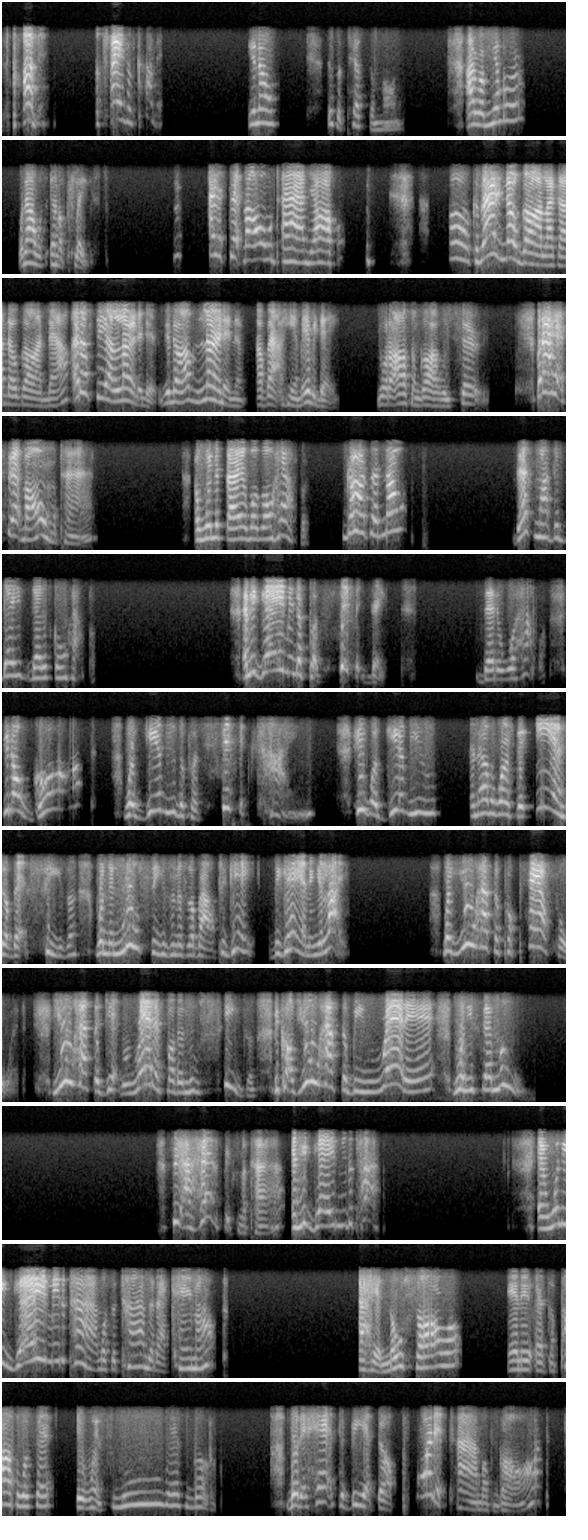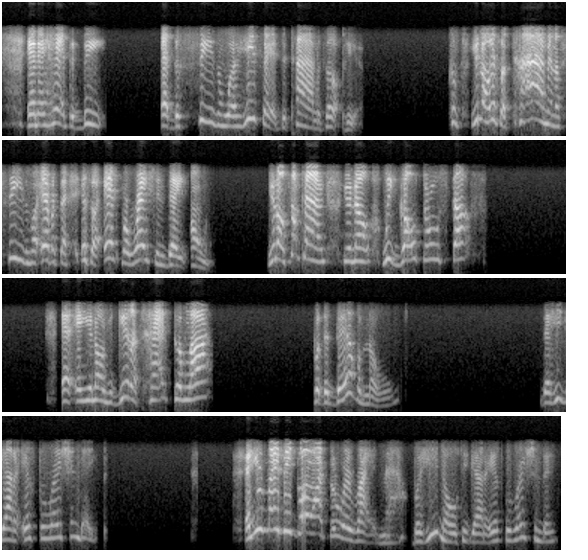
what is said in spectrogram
It's coming. A change is coming. You know, this is a testimony. I remember when I was in a place. I had set my own time, y'all. oh, because I didn't know God like I know God now. And I'm still learning it. You know, I'm learning about Him every day. What an awesome God we serve. But I had set my own time. And when the thing was going to happen, God said, no, that's not the day that it's going to happen. And he gave me the specific date that it will happen. You know, God will give you the specific time. He will give you, in other words, the end of that season when the new season is about to get began in your life. But you have to prepare for it. You have to get ready for the new season because you have to be ready when he said move. See, I had to fix my time, and he gave me the time. And when he gave me the time was the time that I came out. I had no sorrow, and it, as the apostle would say, it went smooth as butter. But it had to be at the appointed time of God, and it had to be at the season where He said the time is up here. Because, you know, it's a time and a season for everything. It's an expiration date on it. You know, sometimes, you know, we go through stuff and, and you know, you get attacked a lot. But the devil knows that he got an expiration date. And you may be going through it right now, but he knows he got an expiration date.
